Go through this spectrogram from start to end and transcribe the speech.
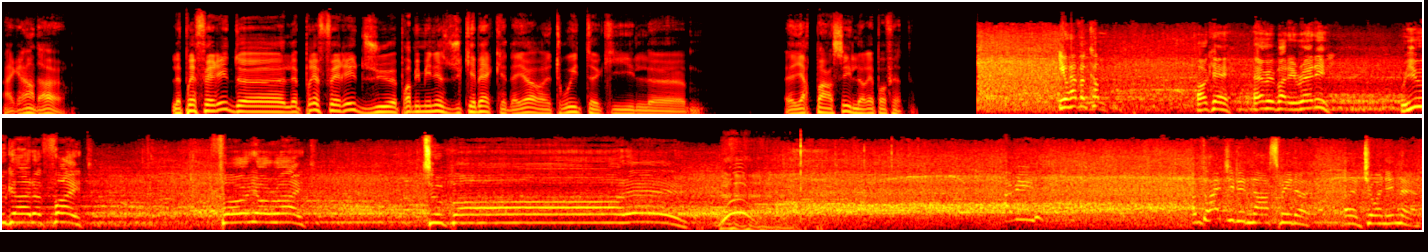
À grandeur. Le préféré, de, le préféré du premier ministre du Québec, d'ailleurs, un tweet qu'il euh, y a repensé, il ne l'aurait pas fait. You have a couple. Okay, everybody ready? You gotta fight for your right to party. I mean, I'm glad you didn't ask me to uh, join in there.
